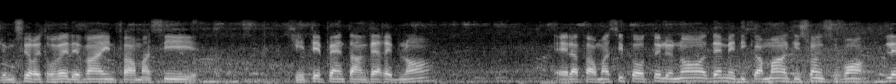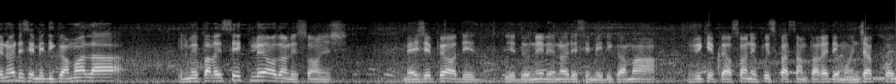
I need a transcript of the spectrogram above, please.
Je me suis retrouvé devant une pharmacie qui était peinte en vert et blanc. Et la pharmacie portait le nom d'un médicament qui soigne souvent. Le nom de ces médicaments-là, il me paraissait clair dans le songe. Mais j'ai peur de, de donner le nom de ces médicaments, vu que personne ne puisse pas s'emparer de mon jackpot.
